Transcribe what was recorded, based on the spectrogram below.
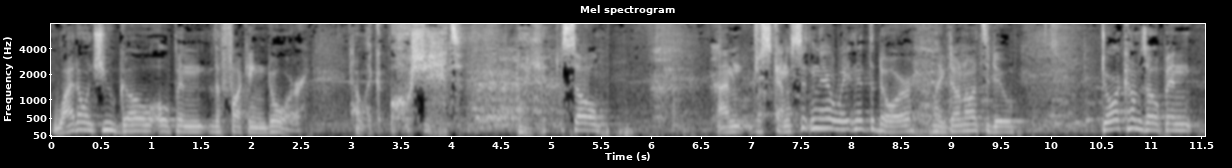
Why don't you go open the fucking door? And I'm like, Oh shit. So I'm just kind of sitting there waiting at the door, like, don't know what to do. Door comes open,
